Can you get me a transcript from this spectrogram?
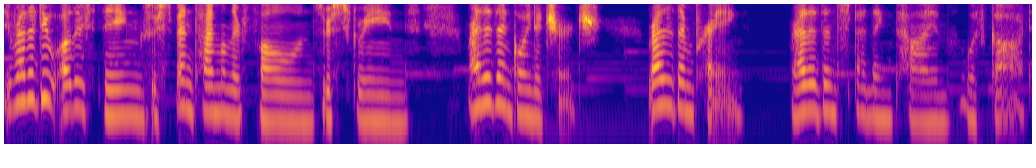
They rather do other things or spend time on their phones or screens rather than going to church, rather than praying, rather than spending time with God.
